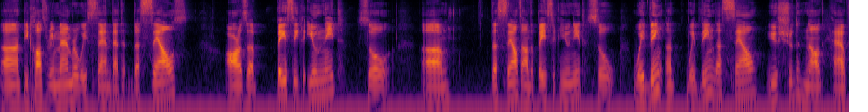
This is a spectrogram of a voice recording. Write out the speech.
uh, because remember we said that the cells are the basic unit. So um, the cells are the basic unit. So within a within the cell you should not have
